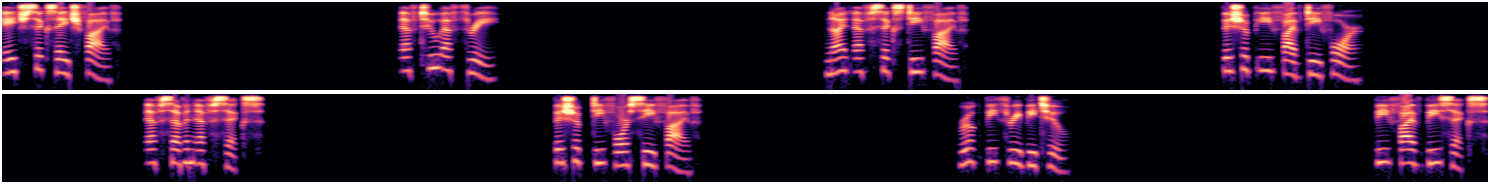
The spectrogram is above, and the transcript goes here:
h6 h5. f2 f3. Knight f6 d5. Bishop e5 d4. f7 f6. Bishop d4 c5. Rook b3 b2. b5 b6.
